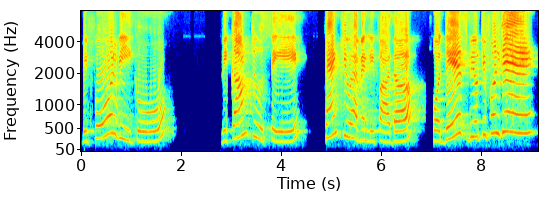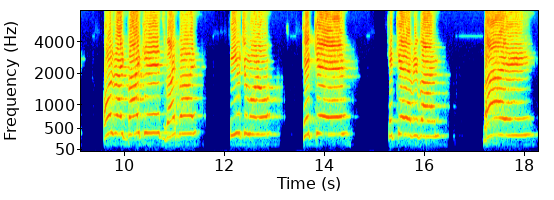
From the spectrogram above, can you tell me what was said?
Before we go, we come to say, thank you, Heavenly Father, for this beautiful day. All right, bye, kids. Bye-bye. See you tomorrow. Take care. Take care, everyone. Bye.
